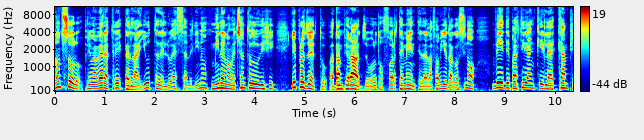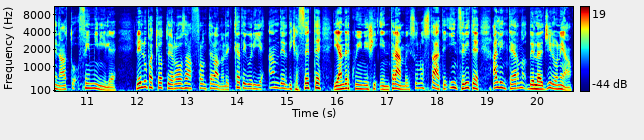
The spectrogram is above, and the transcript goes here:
Non solo, Primavera 3 per la Youth dell'US Avellino 1912, il progetto ad ampio raggio voluto fortemente dalla famiglia D'Agostino vede partire anche il campionato femminile. Le Lupacchiotto e Rosa affronteranno le categorie Under 17 e Under 15, entrambe sono state inserite all'interno del girone A.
